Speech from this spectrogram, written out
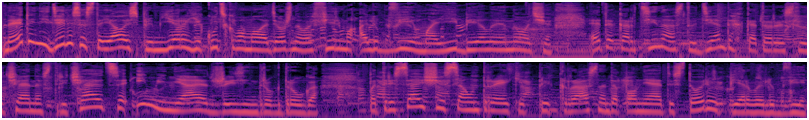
На этой неделе состоялась премьера якутского молодежного фильма о любви «Мои белые ночи». Это картина о студентах, которые случайно встречаются и меняют жизнь друг друга. Потрясающие саундтреки прекрасно дополняют историю первой любви.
